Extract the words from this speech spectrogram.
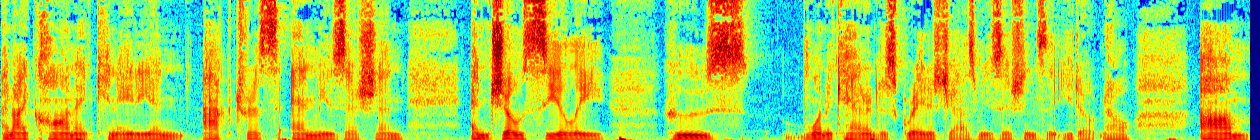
an iconic Canadian actress and musician, and Joe Sealy, who's one of Canada's greatest jazz musicians that you don't know, um,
